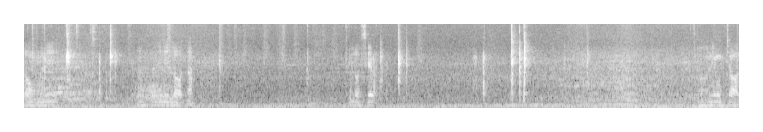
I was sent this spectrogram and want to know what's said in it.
ตรงมานี่อ่าตอนนี้มีโหลดเนาะขึ้นโหลด เซฟอ๋อนี่วงจร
